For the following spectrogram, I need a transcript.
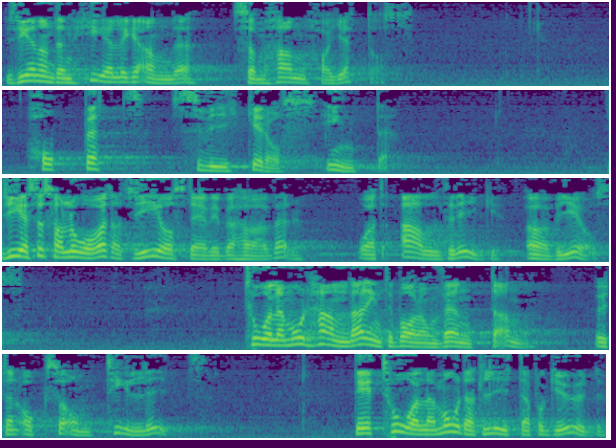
genom den heliga Ande som han har gett oss. Hoppet sviker oss inte. Jesus har lovat att ge oss det vi behöver och att aldrig överge oss. Tålamod handlar inte bara om väntan, utan också om tillit. Det är tålamod att lita på Gud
